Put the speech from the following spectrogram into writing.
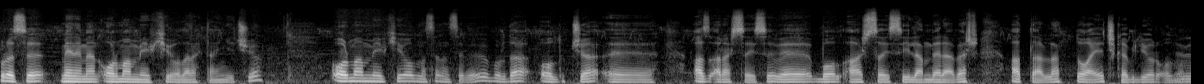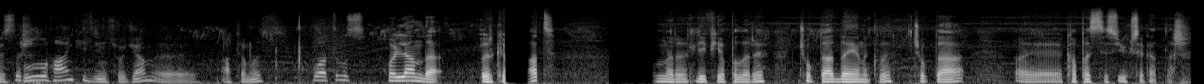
Burası Menemen Orman Mevkii olaraktan geçiyor. Orman mevkii olmasının sebebi burada oldukça e, az araç sayısı ve bol ağaç sayısıyla beraber atlarla doğaya çıkabiliyor olmamızdır. bu hangi cins hocam atımız? Bu atımız Hollanda ırkı at. Onları, lif yapıları çok daha dayanıklı, çok daha e, kapasitesi yüksek atlar.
